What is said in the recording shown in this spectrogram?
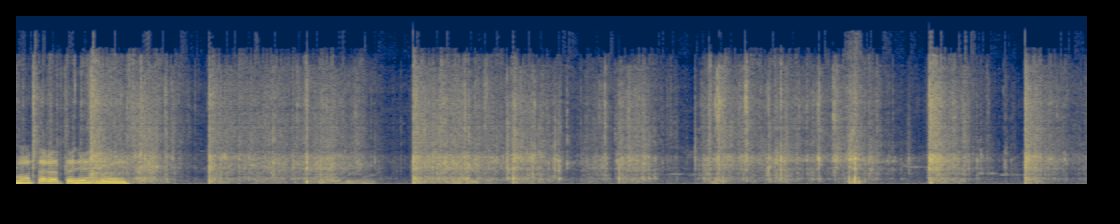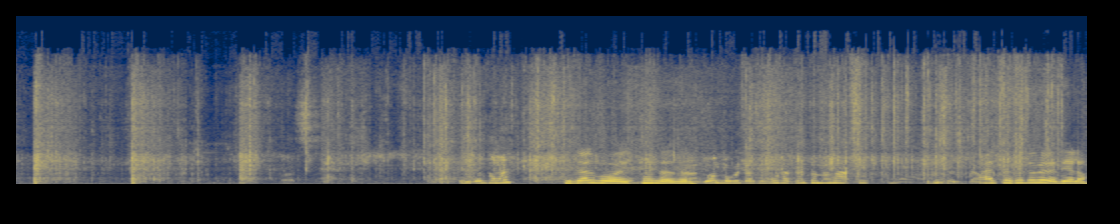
মোতারা তো হে নয়। জল বই সুন্দর জল। জল বগিতাছে মোটা না না আর তো শুধু করে দিলাম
